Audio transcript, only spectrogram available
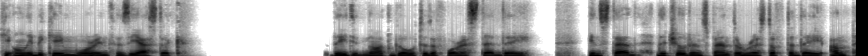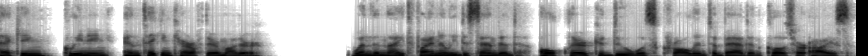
He only became more enthusiastic. They did not go to the forest that day. Instead, the children spent the rest of the day unpacking, cleaning, and taking care of their mother. When the night finally descended, all Claire could do was crawl into bed and close her eyes.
